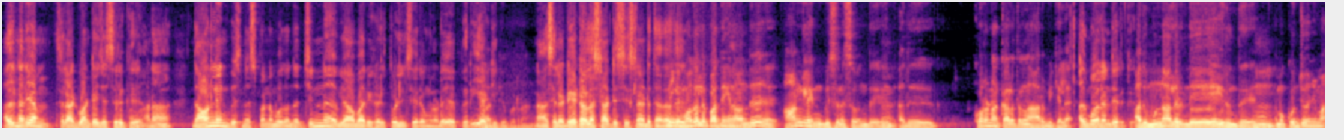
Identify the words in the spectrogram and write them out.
அதுல நிறைய சில அட்வான்டேஜஸ் இருக்கு. ஆனா இந்த ஆன்லைன் பிஸ்னஸ் பண்ணும்போது வந்து சின்ன வியாபாரிகள் தொழில் செய்றவங்களோட பெரிய அடி. பாதிக்கப்படுறாங்க. நான் சில டேட்டாலாம் ஸ்டாட்டிஸ்டிக்ஸ்லாம் எடுத்தேன். அதாவது முதல்ல பாத்தீங்கன்னா வந்து ஆன்லைன் பிசினஸ் வந்து அது கொரோனா காலத்துல தான் ஆரம்பிக்கல. அது முதல்ல இருந்தே இருக்கு. அது முன்னால இருந்தே இருந்து நம்ம கொஞ்சம் கொஞ்சமா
